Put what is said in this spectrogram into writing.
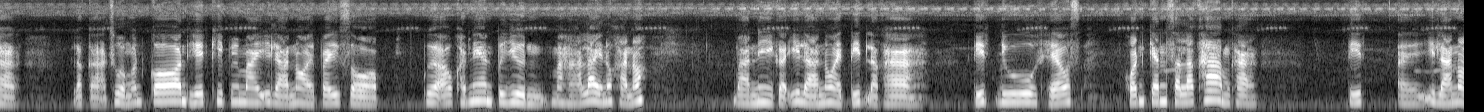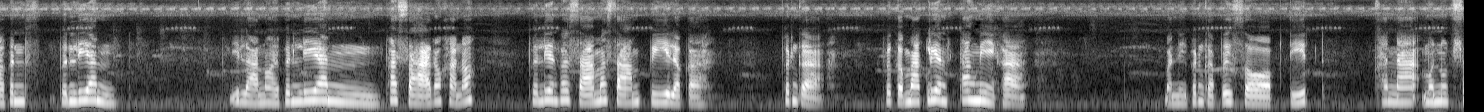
ค่ะ แล้วก็ช่วงก้อนๆเฮ็ดคลิปใหม่ๆอีหลาหน่อยไปสอบ เพื่อเอาคะแนนไปยืนมหาลัยเนาะค่ะเนาะบ้านนี้ก็อีหลาหน่อยติดละค่ะ ติดอยู่แถวขอนแก่นสารคามค่ะ ติดไออีหลาหน่อยเพิ่นเพิ่นเรียนอีหลาหน่อยเพิ่นเรียนภาษาเนาะค่ะเนาะเพิ่นเรียนภาษามาสามปีแล้วก็เพิ่นก็เพิ่นก็มักเรียนทั้งนี้ค่ะ วันนี้เพิ่นกับไปสอบติดคณะมนุษยศ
